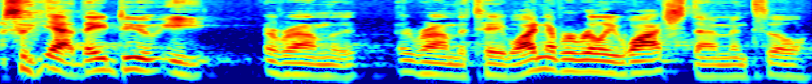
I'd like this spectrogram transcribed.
So, yeah, they do eat around the, around the table. I never really watched them until,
